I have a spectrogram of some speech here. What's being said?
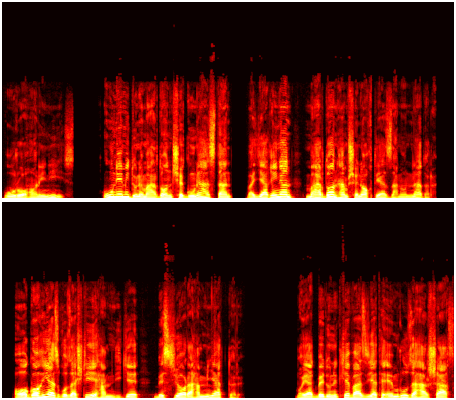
او روحانی نیست. او نمی‌دونه مردان چگونه هستند و یقینا مردان هم شناختی از زنان ندارن. آگاهی از گذشته همدیگه بسیار اهمیت داره. باید بدونید که وضعیت امروز هر شخص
